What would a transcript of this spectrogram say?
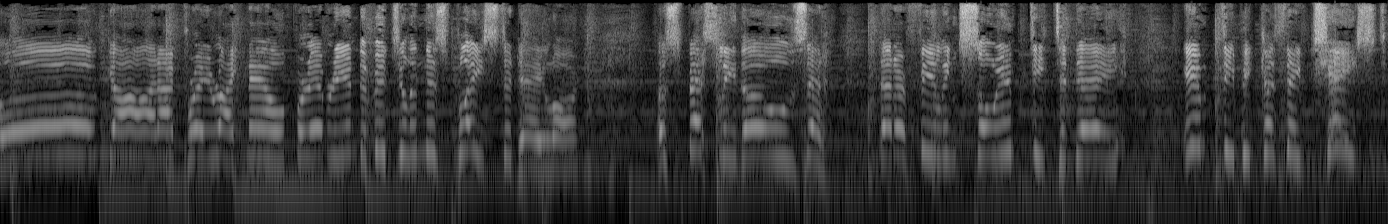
Oh God, I pray right now for every individual in this place today, Lord, especially those that that are feeling so empty today. Empty because they've chased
